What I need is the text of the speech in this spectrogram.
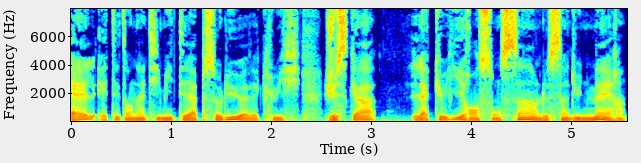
Elle était en intimité absolue avec lui, jusqu'à l'accueillir en son sein, le sein d'une mère.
